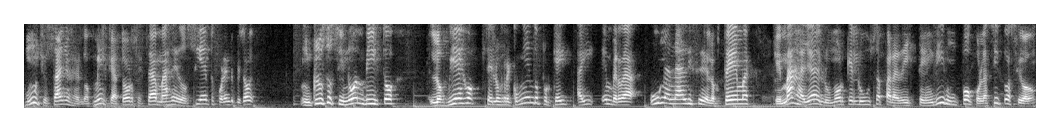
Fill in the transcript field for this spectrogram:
muchos años, del 2014 está más de 240 episodios. Incluso si no han visto los viejos, se los recomiendo porque hay, hay en verdad un análisis de los temas que más allá del humor que él usa para distendir un poco la situación,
